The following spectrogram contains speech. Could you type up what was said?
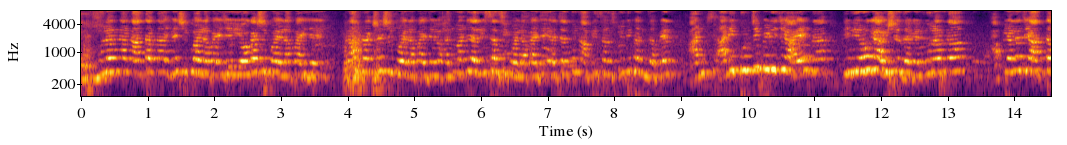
मुलांना नाता योगा शिकवायला पाहिजे रामरक्षा शिकवायला पाहिजे हनुमान चालिसा शिकवायला पाहिजे याच्यातून आपली संस्कृती पण जपेल. आणि आणि पुढची पिढी जी आहे ना ती निरोगी आयुष्य जगेल. मुलांना आपल्याला जे आता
